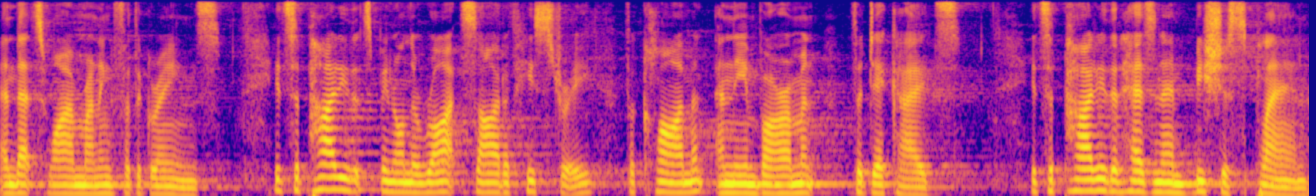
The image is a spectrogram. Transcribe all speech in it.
and that's why I'm running for the Greens. It's a party that's been on the right side of history for climate and the environment for decades. It's a party that has an ambitious plan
